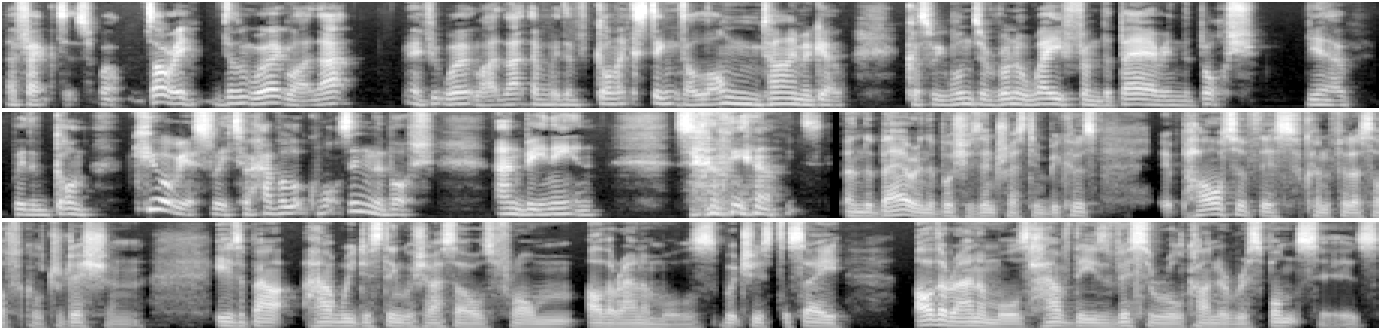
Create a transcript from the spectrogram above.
affect us. Well, sorry, it doesn't work like that. If it worked like that, then we'd have gone extinct a long time ago because we wouldn't have run away from the bear in the bush. You know, we'd have gone curiously to have a look what's in the bush and been eaten. So, know. And the bear in the bush is interesting because it, part of this kind of philosophical tradition is about how we distinguish ourselves from other animals, which is to say, other animals have these visceral kind of responses,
